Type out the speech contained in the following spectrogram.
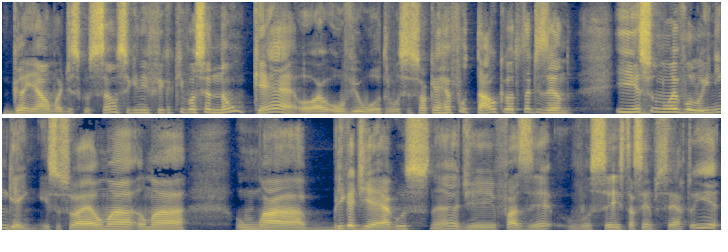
ganhar uma discussão, significa que você não quer ouvir o outro, você só quer refutar o que o outro está dizendo. E isso não evolui ninguém. Isso só é uma, uma, uma briga de egos, né? De fazer você estar sempre certo. E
